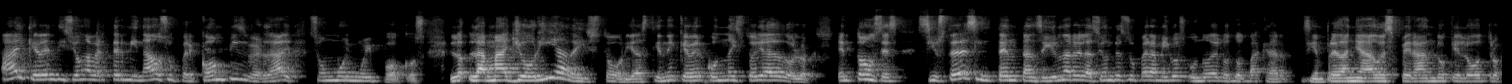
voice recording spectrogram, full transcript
ay, qué bendición haber terminado super compis, ¿verdad? Son muy, muy pocos. La mayoría de historias tienen que ver con una historia de dolor. Entonces, si ustedes intentan seguir una relación de super amigos, uno de los dos va a quedar siempre dañado, esperando que el otro.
